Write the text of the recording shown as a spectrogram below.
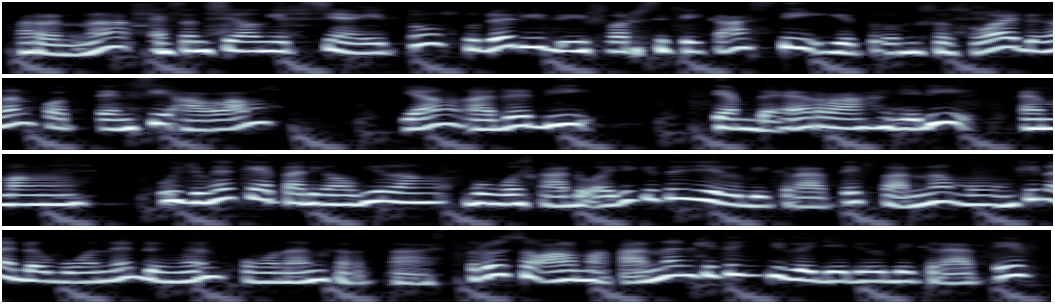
karena essential needs-nya itu sudah didiversifikasi gitu, sesuai dengan potensi alam yang ada di tiap daerah. Jadi emang ujungnya kayak tadi kamu bilang, bungkus kado aja kita jadi lebih kreatif karena mungkin ada hubungannya dengan penggunaan kertas. Terus soal makanan kita juga jadi lebih kreatif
